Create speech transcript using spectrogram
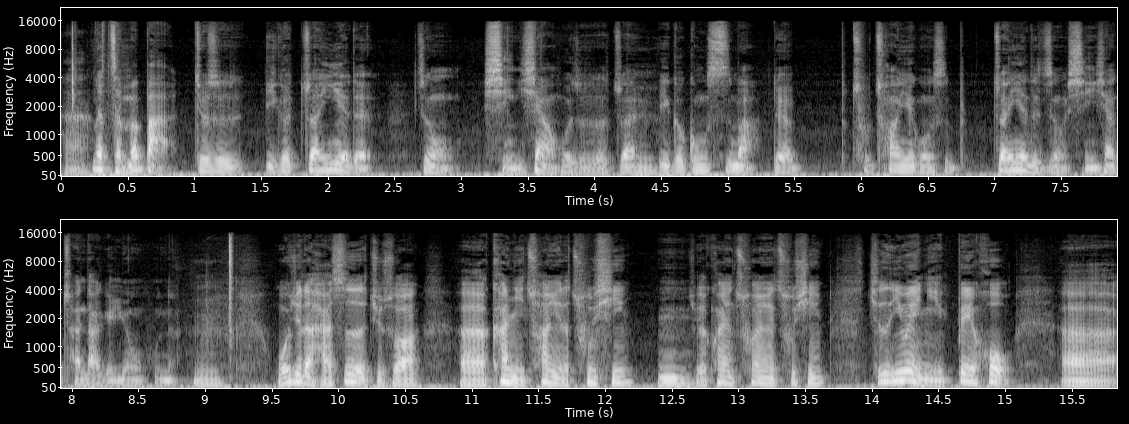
啊。那怎么把就是一个专业的这种形象，或者说专、嗯一个公司嘛，对，创创业公司专业的这种形象传达给用户呢？嗯，我觉得还是就说，呃，看你创业的初心，嗯就是看你创业初心。其实因为你背后，呃，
